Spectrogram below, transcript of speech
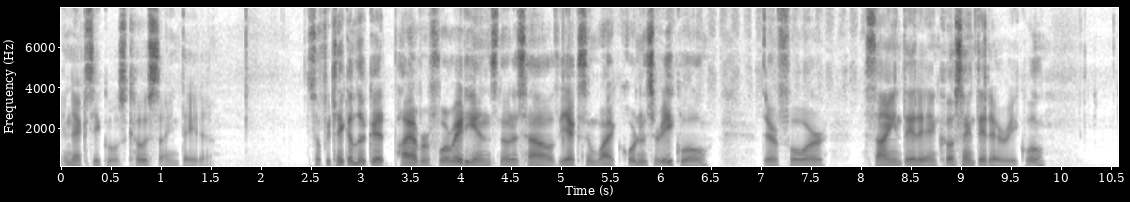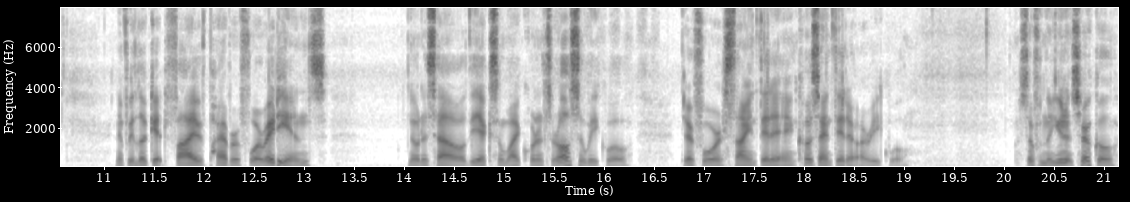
and x equals cosine theta. So if we take a look at pi over 4 radians, notice how the x and y coordinates are equal. Therefore, sine theta and cosine theta are equal. And if we look at 5 pi over 4 radians, notice how the x and y coordinates are also equal. Therefore, sine theta and cosine theta are equal. So from the unit circle,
